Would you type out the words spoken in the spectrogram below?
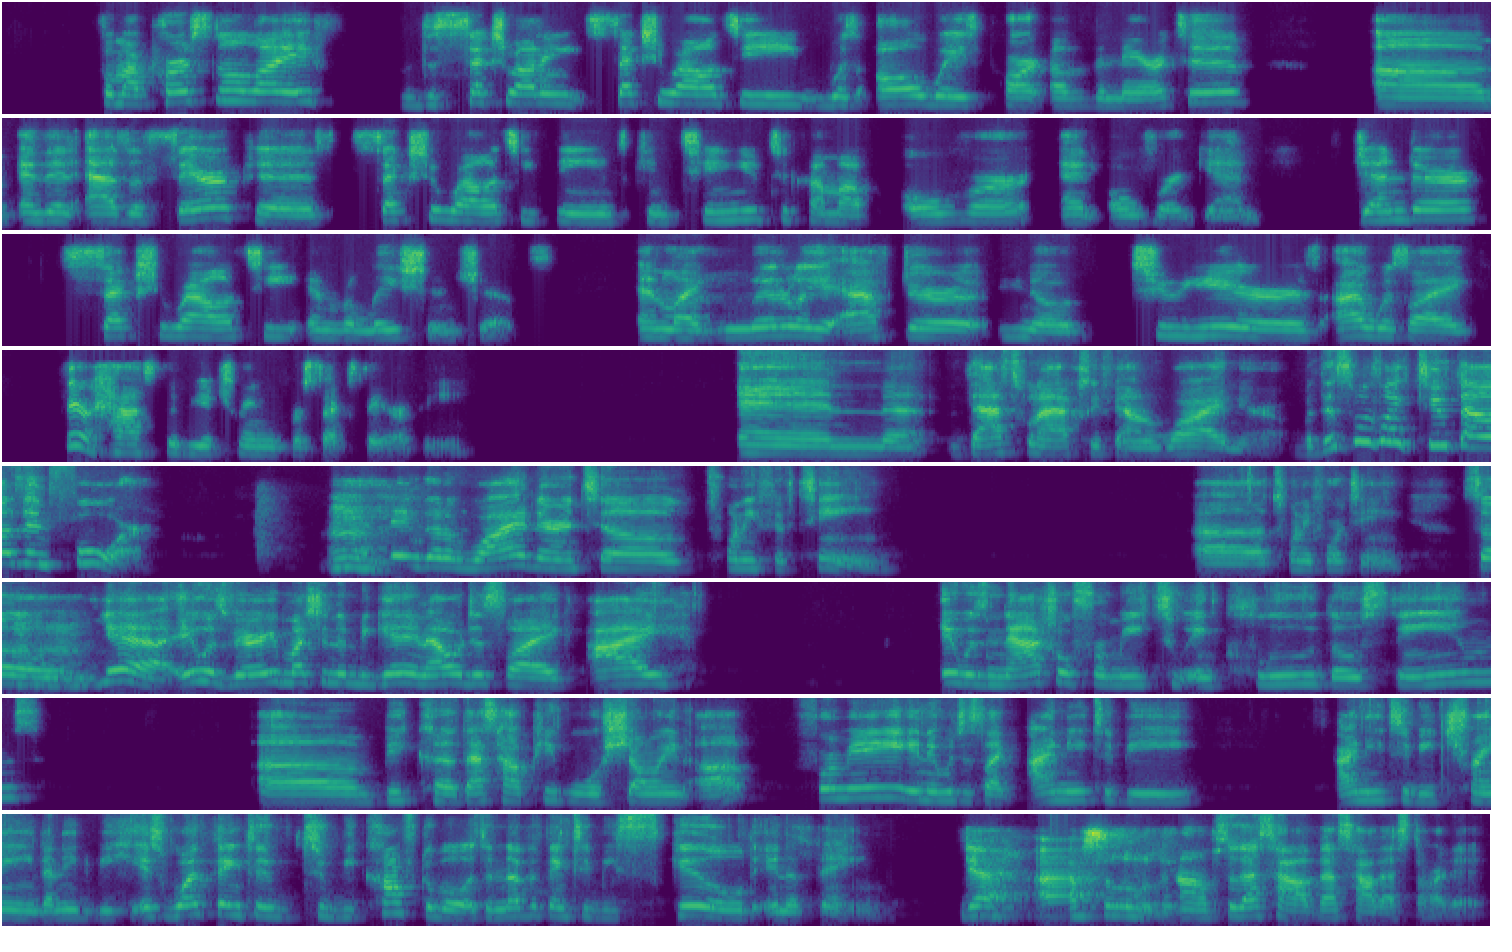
for my personal life, the sexuality sexuality was always part of the narrative. Um, and then as a therapist, sexuality themes continue to come up over and over again. Gender, sexuality, and relationships. And like literally after, you know, two years, I was like, there has to be a training for sex therapy. And that's when I actually found Widener. But this was like 2004. I Mm, didn't go to Widener until 2015, uh, 2014. So Mhm. yeah, it was very much in the beginning. I was just like, I, it was natural for me to include those themes um, because that's how people were showing up for me. And it was just like, I need to be, I need to be trained. I need to be, it's one thing to, to be comfortable. It's another thing to be skilled in a thing. yeah, absolutely. Um, so that's how, that's how that started.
